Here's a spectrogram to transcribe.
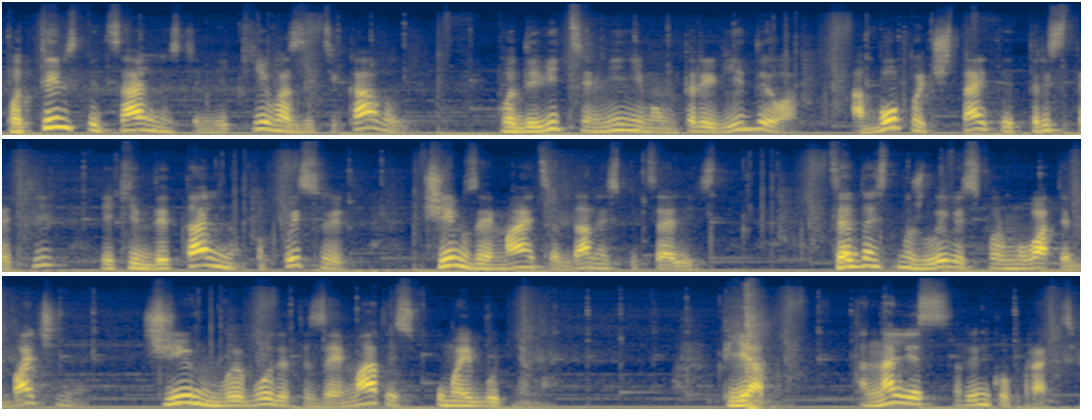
по тим спеціальностям, які вас зацікавили, подивіться мінімум 3 відео або почитайте 3 статті, які детально описують, чим займається даний спеціаліст. Це дасть можливість сформувати бачення, чим ви будете займатися у майбутньому. П'яте. Аналіз ринку праці.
